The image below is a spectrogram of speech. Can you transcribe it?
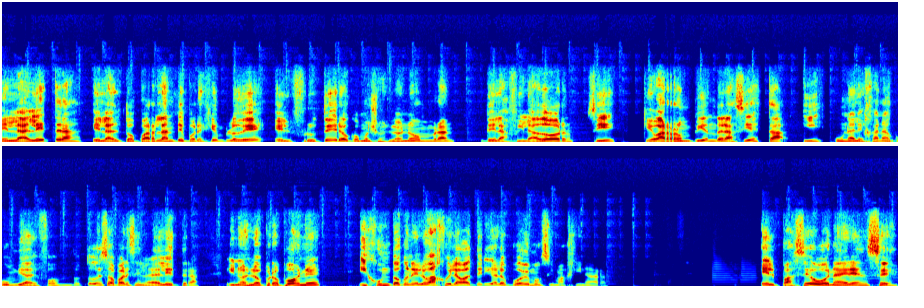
en la letra el altoparlante, por ejemplo, de El Frutero, como ellos lo nombran, del afilador, ¿sí? que va rompiendo la siesta y una lejana cumbia de fondo. Todo eso aparece en la letra y nos lo propone y junto con el bajo y la batería lo podemos imaginar. El paseo bonaerense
